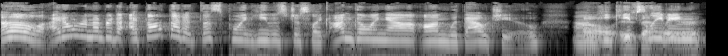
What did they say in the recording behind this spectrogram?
Oh, I don't remember that. I thought that at this point he was just like, I'm going out on without you. Um, Oh, he keeps leaving. later?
